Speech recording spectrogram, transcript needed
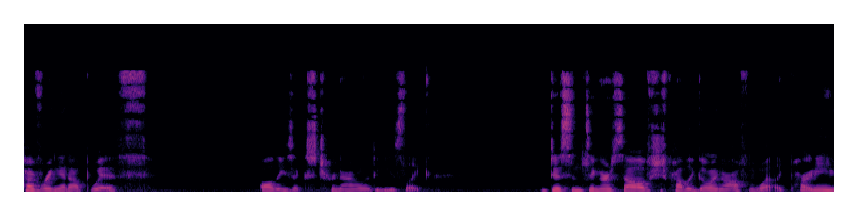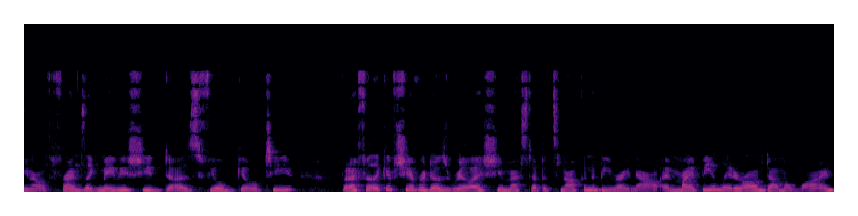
covering it up with all these externalities, like distancing herself. She's probably going off and what, like partying, hanging out with friends. Like maybe she does feel guilty, but I feel like if she ever does realize she messed up, it's not going to be right now. It might be later on down the line,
